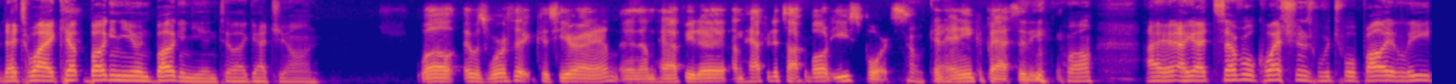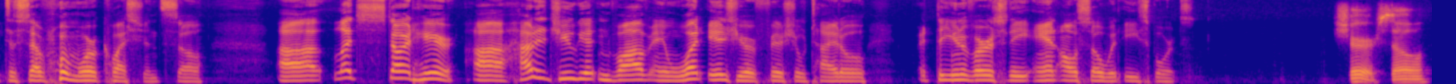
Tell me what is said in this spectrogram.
that's why I kept bugging you and bugging you until I got you on. Well, it was worth it because here I am, and I'm happy to I'm happy to talk about esports in any capacity. Well, I, I got several questions, which will probably lead to several more questions. So uh, let's start here. Uh, how did you get involved, and what is your official title at the university and also with esports? Sure. So,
